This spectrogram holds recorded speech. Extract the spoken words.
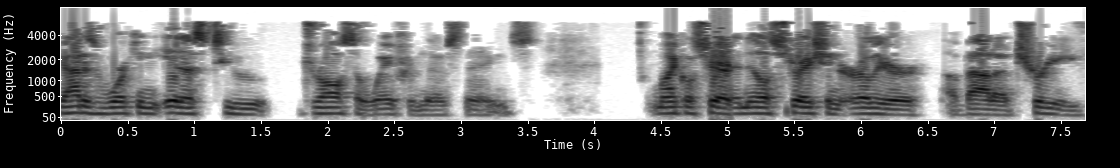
God is working in us to draw us away from those things. Michael shared an illustration earlier about a tree.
